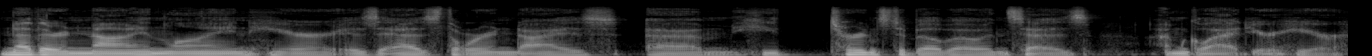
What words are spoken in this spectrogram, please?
Another nine line here is as Thorin dies, um, he turns to Bilbo and says, I'm glad you're here.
